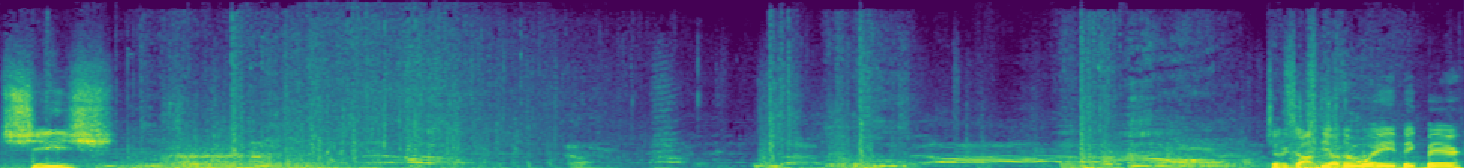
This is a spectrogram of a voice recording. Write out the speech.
Sheesh. Should have gone the other way, Big Bear.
